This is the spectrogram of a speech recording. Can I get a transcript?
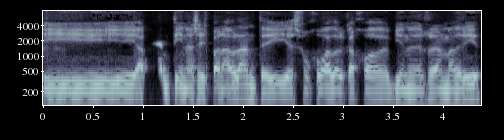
y Argentina es hispanohablante y es un jugador que ha jugado, viene del Real Madrid,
